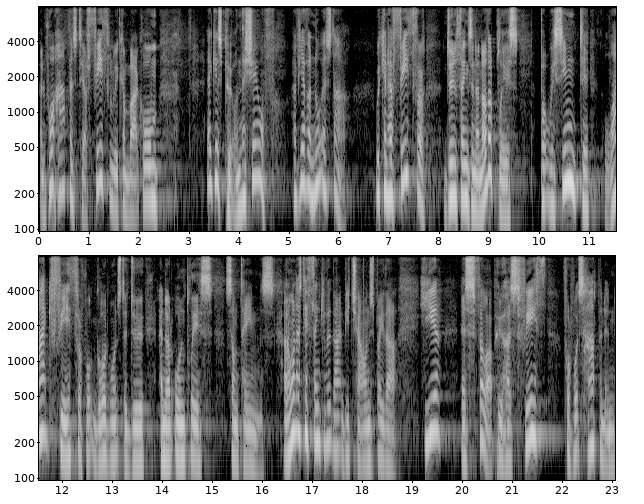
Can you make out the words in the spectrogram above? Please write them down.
And what happens to our faith when we come back home? It gets put on the shelf. Have you ever noticed that? We can have faith for doing things in another place, but we seem to lack faith for what God wants to do in our own place sometimes. And I want us to think about that and be challenged by that. Here is Philip who has faith for what's happening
